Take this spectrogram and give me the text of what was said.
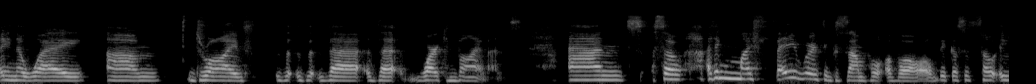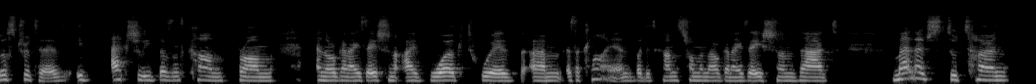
in a way um, drive the, the, the work environment. And so I think my favorite example of all, because it's so illustrative, it actually doesn't come from an organization I've worked with um, as a client, but it comes from an organization that managed to turn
